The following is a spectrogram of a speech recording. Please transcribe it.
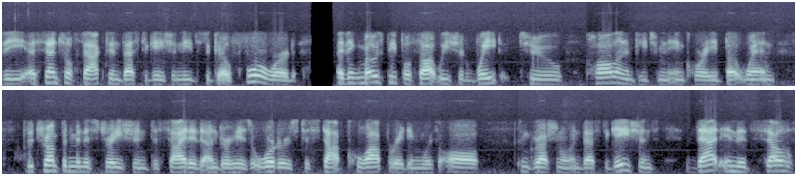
the essential fact investigation needs to go forward. I think most people thought we should wait to call an impeachment inquiry, but when the Trump administration decided under his orders to stop cooperating with all congressional investigations, that in itself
